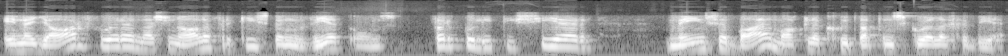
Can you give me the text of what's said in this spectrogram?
En 'n jaar voor 'n nasionale verkiesing weet ons verpolitiseer mense baie maklik goed wat in skole gebeur.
